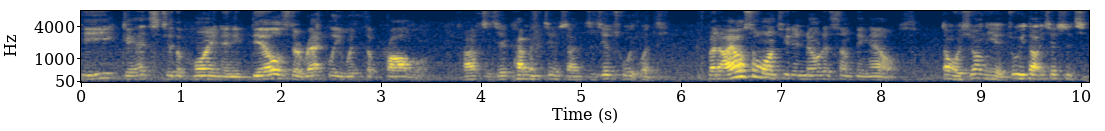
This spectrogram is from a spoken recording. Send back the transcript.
He gets to the point and he deals directly with the problem. 他直接开门见山，直接处理问题。 But I also want you to notice something else. 但我希望你也注意到一些事情。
